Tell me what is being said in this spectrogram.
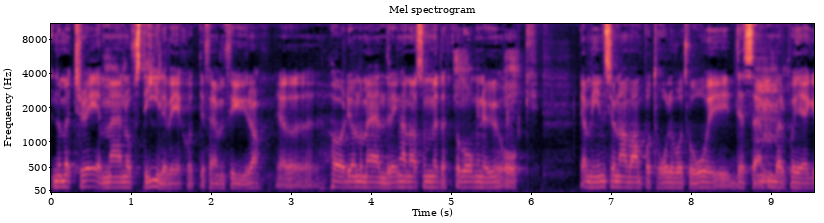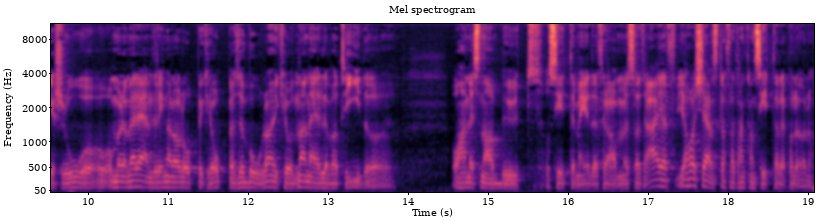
nummer tre, Man of Steel i V75 4. Jag hörde om de här ändringarna som är på gång nu och jag minns ju när han vann på 12 och 2 i december på Jägersro och, och med de här ändringarna och lopp i kroppen så borde han ju kunna en 11 tid. Och, och han är snabb ut och sitter med där framme. Så att, ja, jag, jag har känsla för att han kan sitta där på lördag.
